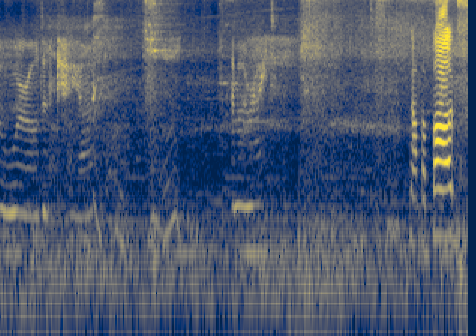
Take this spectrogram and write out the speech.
A world of chaos. Am I right? Not the bugs.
